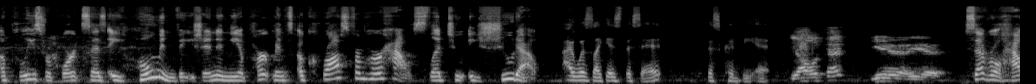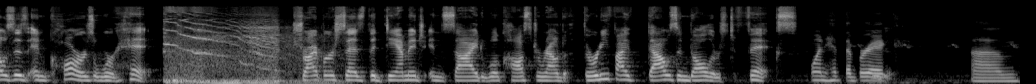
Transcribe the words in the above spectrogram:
a police report says a home invasion in the apartments across from her house led to a shootout. I was like, is this it? This could be it. Y'all okay? Yeah, yeah. Several houses and cars were hit. Schreiber says the damage inside will cost around $35,000 to fix. One hit the brick. Um,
